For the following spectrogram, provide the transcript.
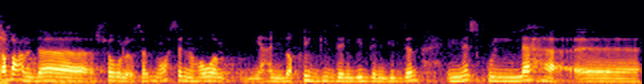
طبعا ده شغل الاستاذ محسن إن هو يعني دقيق جدا جدا جدا. الناس كلها آه،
